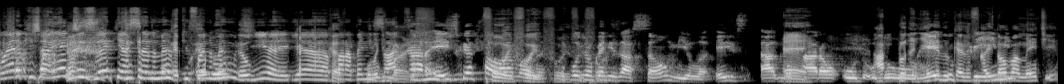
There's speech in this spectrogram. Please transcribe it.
O Eric já ia dizer que ia ser no mesmo, que foi no mesmo eu, dia, ele ia cara, parabenizar. Cara, é isso que eu ia falar, foi, mano. Foi, foi, foi, de organização, Mila, eles adotaram é, o, o do, rei do, do crime, novamente.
